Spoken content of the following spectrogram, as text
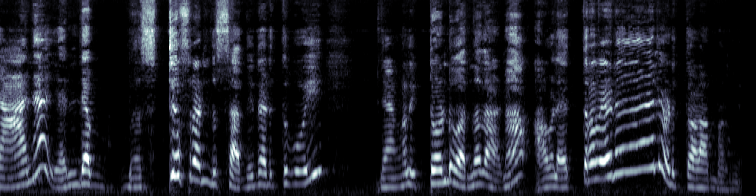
ഞാൻ എന്റെ ബെസ്റ്റ് ഫ്രണ്ട് സതിയുടെ അടുത്ത് പോയി ഞങ്ങൾ ഇട്ടോണ്ട് വന്നതാണ്. അവൾ എത്ര വേണേലും എടുത്തോളാൻ പറഞ്ഞു.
